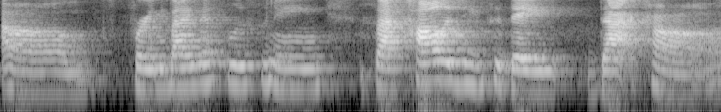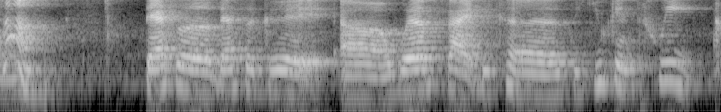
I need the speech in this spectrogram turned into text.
Um, for anybody that's listening, psychologytoday.com. Huh. That's a that's a good uh, website because you can tweak.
